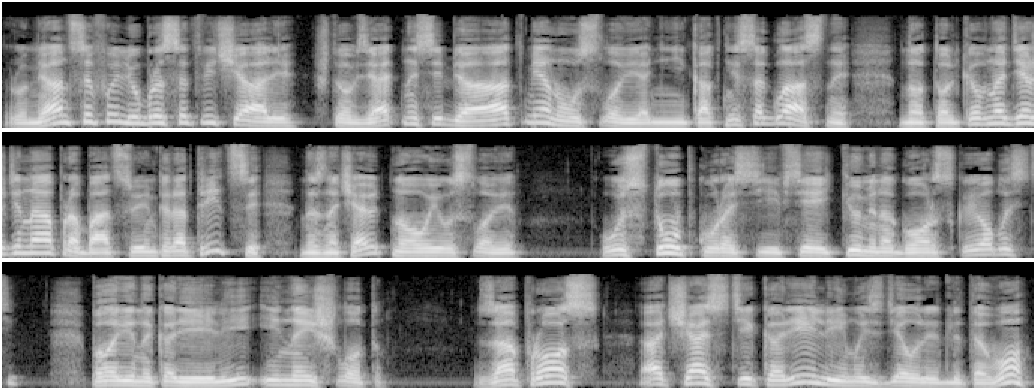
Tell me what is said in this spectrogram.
Румянцев и Любрас отвечали, что взять на себя отмену условий они никак не согласны, но только в надежде на апробацию императрицы назначают новые условия. Уступку России всей Кюмено-Горской области, половины Карелии и Нейшлота. Запрос о части Карелии мы сделали для того,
